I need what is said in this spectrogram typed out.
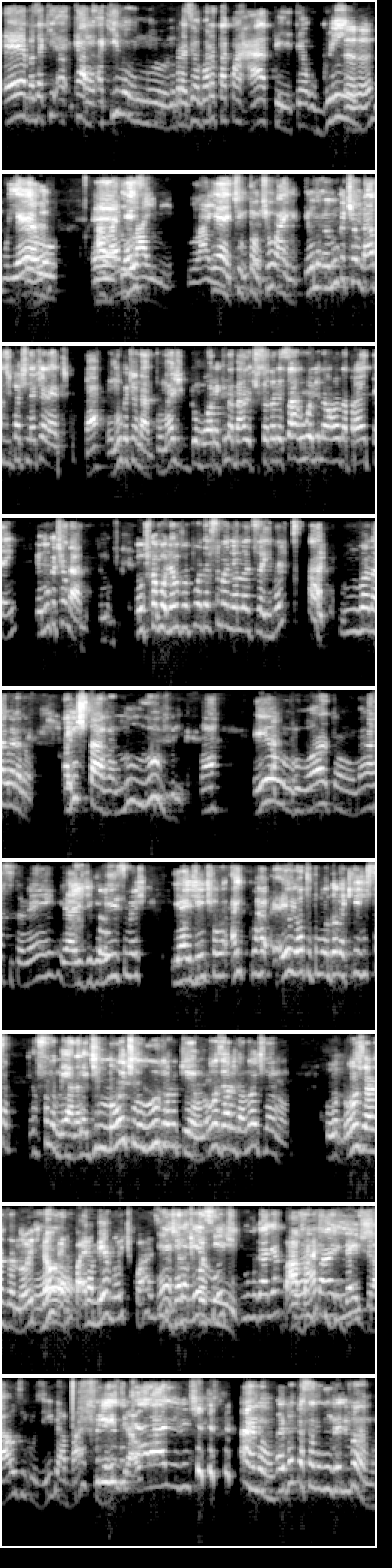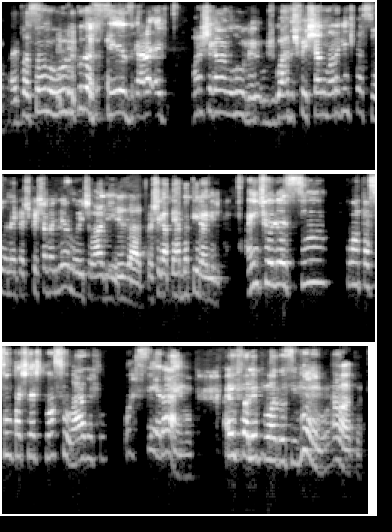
É, é, mas aqui, cara, aqui no, no, no, Brasil agora tá com a RAP, tem o Green, uhum, o Yellow. Uhum. É, ah, lá é Lime. Lime. É, então, tinha o Lime. Eu, eu nunca tinha andado de patinete elétrico, tá? Eu nunca tinha andado. Por mais que eu moro aqui na Barra da Tijuca, se eu atravessar a rua ali na hora da praia, tem. Eu nunca tinha andado. Eu, eu ficava olhando e falava, pô, deve ser maneiro andar disso aí. Mas, ah, não vou andar agora não. A gente estava no Louvre, tá? Eu, o Otton, o Márcio também, e as digníssimas. E aí a gente falou, aí, porra, eu e o Otto estamos andando aqui, a gente tá pensando merda, né? De noite no Louvre era o quê? 11 horas da noite, né, irmão? 11 horas da noite. É. Não, era, era meia-noite quase. É, já era tipo meia-noite assim, num lugar aleatório. Abaixo de 10 graus, inclusive. Abaixo Frio de 10 do graus. caralho, a gente. Ah, irmão, aí vamos passar no Louvre, ele vamos. Aí passamos no Louvre, tudo aceso, cara. Aí, bora chegar lá no Louvre. Os guardas fecharam na hora que a gente passou, né? Que acho que fechava de meia-noite lá ali. Exato. Pra chegar perto da pirâmide. A gente olhou assim, porra, passou um patinete do nosso lado. Falou, porra, será, irmão? Aí eu falei pro Otto assim, vamos, Otto.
